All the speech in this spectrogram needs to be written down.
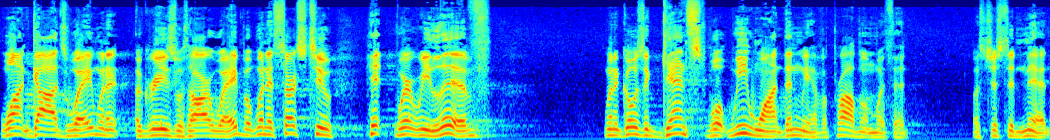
want God's way when it agrees with our way. But when it starts to hit where we live, when it goes against what we want, then we have a problem with it. Let's just admit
